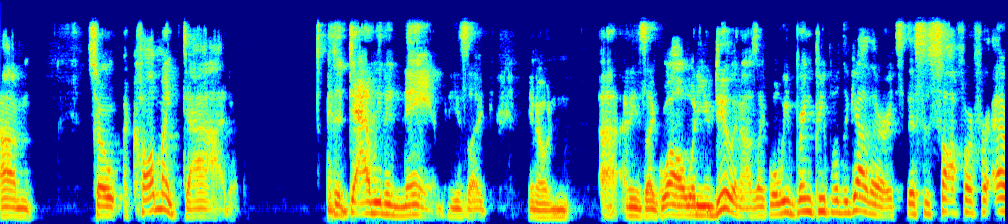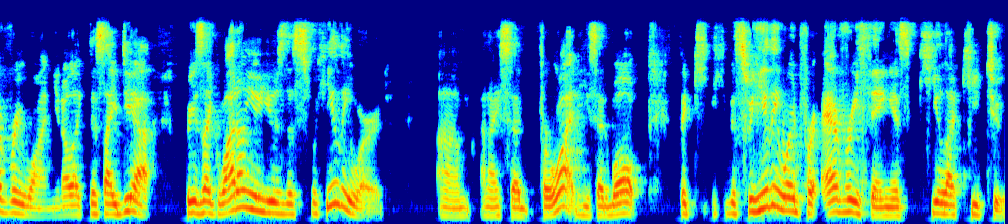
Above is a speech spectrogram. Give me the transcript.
Um, so I called my dad. I said, "Dad, we didn't name." He's like, you know, uh, and he's like, "Well, what do you do?" And I was like, "Well, we bring people together. It's this is software for everyone. You know, like this idea." But he's like, "Why don't you use the Swahili word?" Um, and I said, "For what?" He said, "Well, the the Swahili word for everything is kila kitu,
